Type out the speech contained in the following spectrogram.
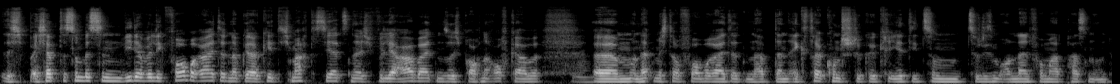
ich, ich habe das so ein bisschen widerwillig vorbereitet und habe gedacht, okay, ich mache das jetzt, ne, ich will ja arbeiten, so ich brauche eine Aufgabe mhm. ähm, und habe mich darauf vorbereitet und habe dann extra Kunststücke kreiert, die zum zu diesem Online-Format passen und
